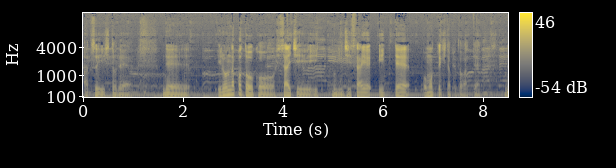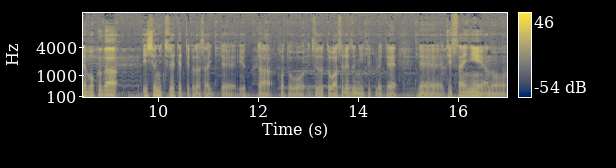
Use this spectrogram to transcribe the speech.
熱い人ででいろんなことをこう被災地に実際行って思ってきたことがあってで僕が一緒に連れてってくださいって言ったことをずっと忘れずにいてくれてで実際にあの、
